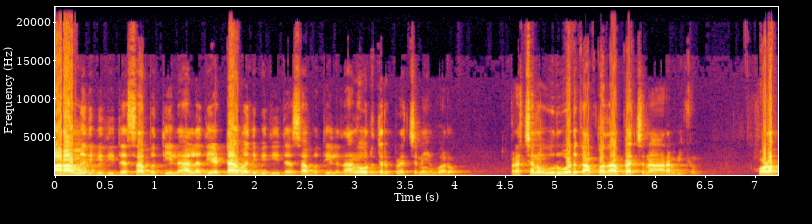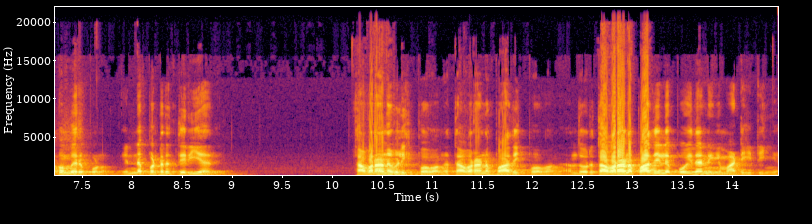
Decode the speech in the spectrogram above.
ஆறாம் அதிபதி தசாபுத்தியில் அல்லது எட்டாம் அதிபதி தசாபுத்தியில் தாங்க ஒருத்தருக்கு பிரச்சனையும் வரும். பிரச்சனை உருவெடுக்கும் அப்போ தான் பிரச்சனை ஆரம்பிக்கும். குழப்பம் இருப்பணும் என்ன பண்ணுறது தெரியாது. தவறான வழிக்கு போவாங்க தவறான பாதைக்கு போவாங்க. அந்த ஒரு தவறான பாதையில் போய் தான் நீங்கள் மாட்டிக்கிட்டீங்க.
